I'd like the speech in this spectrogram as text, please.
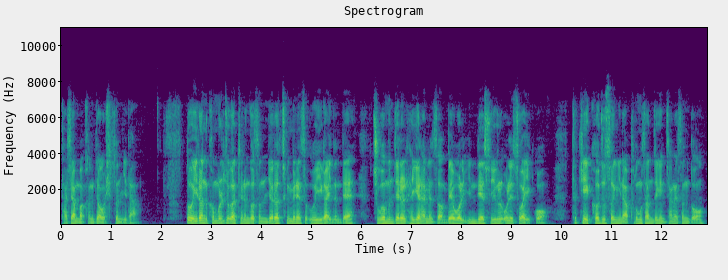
다시 한번 강조하고 싶습니다. 또 이런 건물주가 되는 것은 여러 측면에서 의의가 있는데 주거 문제를 해결하면서 매월 임대 수익을 올릴 수가 있고 특히 거주성이나 부동산적인 장래성도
